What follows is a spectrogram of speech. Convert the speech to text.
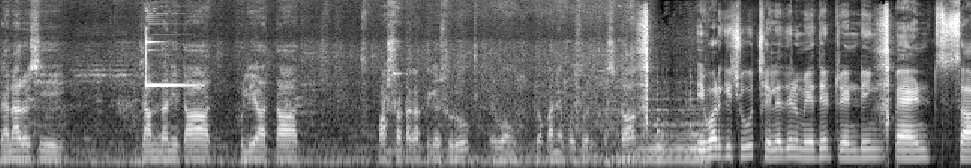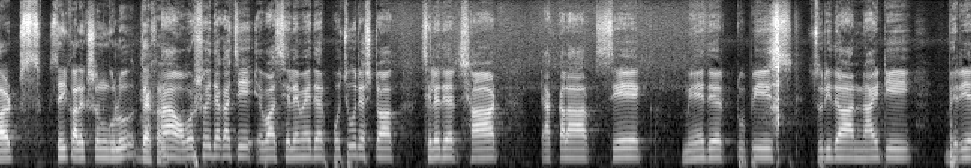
বেনারসি, জামদানি, তাঁত, ফুলিয়া তাঁত, পাঁচশো টাকার থেকে শুরু এবং দোকানে প্রচুর স্টক এবার কিছু ছেলেদের, মেয়েদের ট্রেন্ডিং প্যান্ট শার্টস সেই কালেকশনগুলো দেখান। হ্যাঁ অবশ্যই দেখাচ্ছি। এবার ছেলে মেয়েদের প্রচুর স্টক ছেলেদের শার্ট এক কালার শেক মেয়েদের টু পিস চুড়িদার নাইটি ভেরিয়ে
